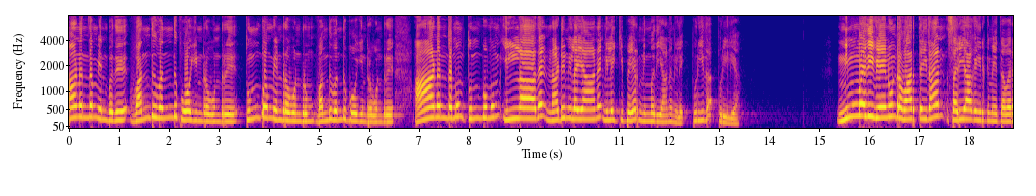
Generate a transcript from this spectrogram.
ஆனந்தம் என்பது வந்து வந்து போகின்ற ஒன்று துன்பம் என்ற ஒன்றும் வந்து வந்து போகின்ற ஒன்று. ஆனந்தமும் துன்பமும் இல்லாத நடுநிலையான நிலைக்கு பெயர் நிம்மதியான நிலை. புரியுதா? புரியலையா? நிம்மதி வேணுன்ற வார்த்தை தான் சரியாக இருக்குமே தவிர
